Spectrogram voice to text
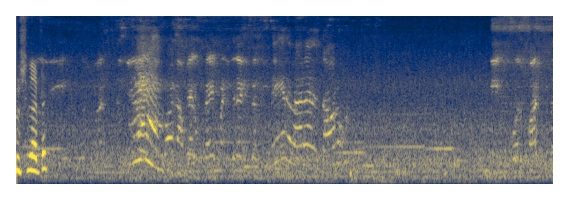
நிமிஷம் காட்டு ஒரு பத்து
